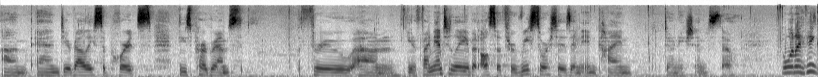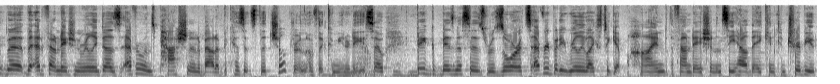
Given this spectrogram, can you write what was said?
Um, and Deer Valley supports these programs through, um, you know, financially, but also through resources and in-kind donations. So Well, and I think the, the Ed Foundation really does, everyone's passionate about it because it's the children of the community. Yeah. So mm-hmm. big businesses, resorts, everybody really likes to get behind the foundation and see how they can contribute.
